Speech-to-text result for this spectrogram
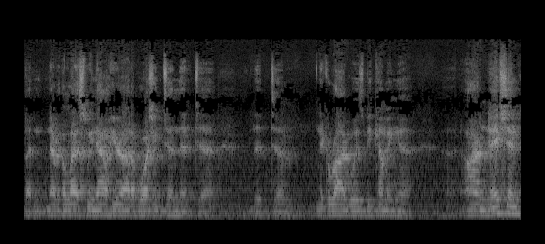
but nevertheless, we now hear out of Washington that uh, that um, Nicaragua is becoming a, an armed nation.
